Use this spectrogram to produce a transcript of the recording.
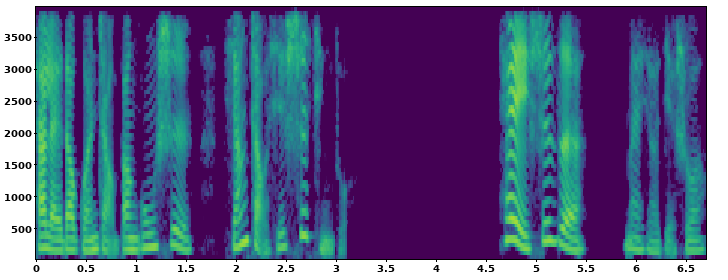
他来到馆长办公室，想找些事情做。嘿，狮子，麦小姐说：“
